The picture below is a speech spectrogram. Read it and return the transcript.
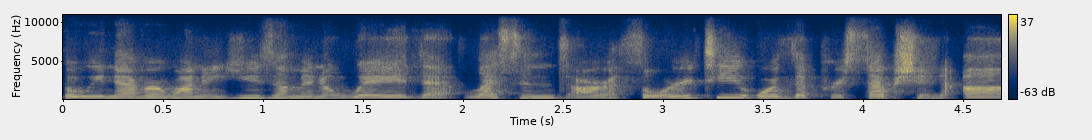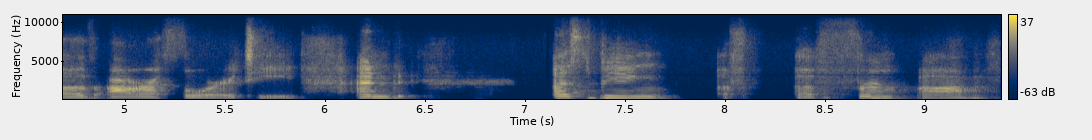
But we never want to use them in a way that lessens our authority or the perception of our authority. And us being a, a firm, um,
